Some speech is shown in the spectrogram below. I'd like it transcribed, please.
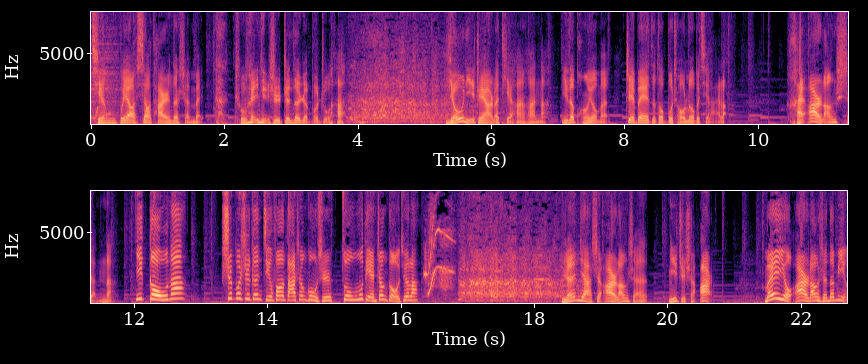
请不要笑他人的审美，除非你是真的忍不住哈。有你这样的铁憨憨呐，你的朋友们这辈子都不愁乐不起来了。还二郎神呢？你狗呢？是不是跟警方达成共识做污点证狗去了？人家是二郎神，你只是二，没有二郎神的命，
